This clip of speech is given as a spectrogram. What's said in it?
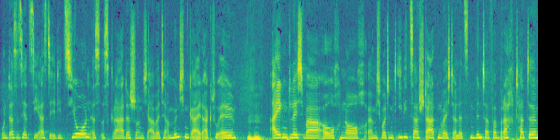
Und das ist jetzt die erste Edition. Es ist gerade schon, ich arbeite am München Guide aktuell. Mhm. Eigentlich war auch noch, ähm, ich wollte mit Ibiza starten, weil ich da letzten Winter verbracht hatte.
